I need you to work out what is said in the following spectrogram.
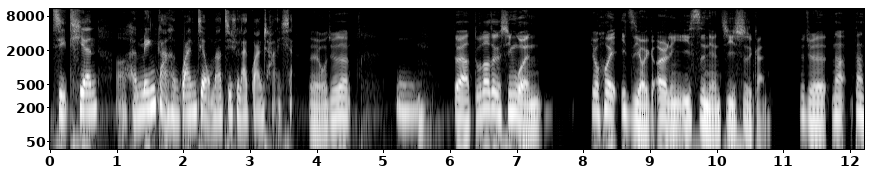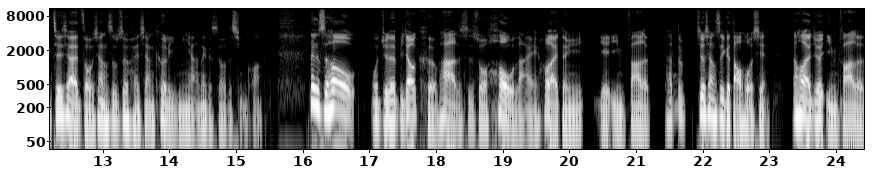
几天呃很敏感很关键，我们要继续来观察一下。对，我觉得，嗯，对啊，读到这个新闻就会一直有一个二零一四年既视感，就觉得那但接下来走向是不是很像克里米亚那个时候的情况？那个时候。我觉得比较可怕的是说，后来后来等于也引发了，它都就像是一个导火线。那后来就引发了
